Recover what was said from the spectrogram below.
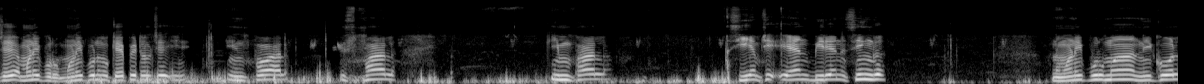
જે મણિપુર, મણિપુરનું કેપિટલ છે ઇમ્ફાલ, ઇસ્માલ, ઇમ્ફાલ, સીએમ છે એન બિરેન સિંઘ. મણિપુરમાં નિકોલ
